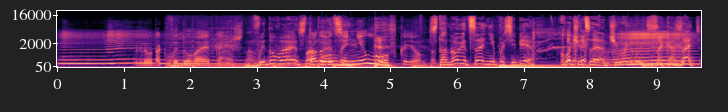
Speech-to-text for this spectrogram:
Когда вот так выдувает, конечно. Выдувают Становится неловко. Становится не по себе. Хочется чего-нибудь заказать.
